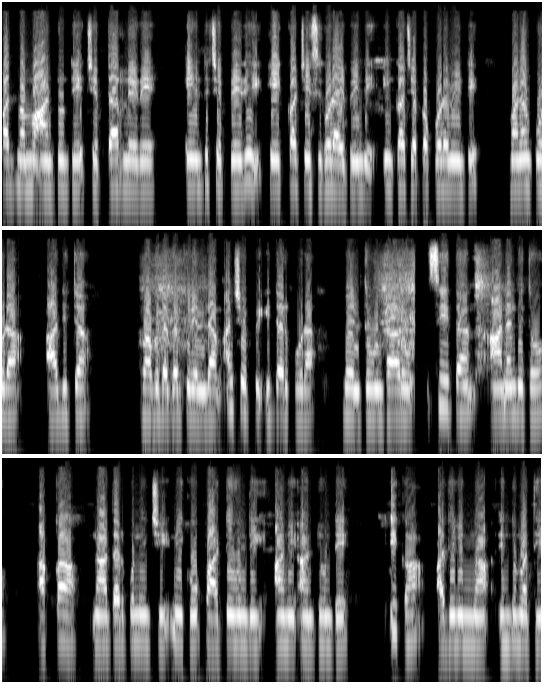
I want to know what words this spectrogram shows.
పద్మమ్మ అంటుంటే చెప్తారు లేవే. ఏంటి చెప్పేది? కేక్ కట్ చేసి కూడా అయిపోయింది. ఇంకా చెప్పకపోవడం ఏంటి? మనం కూడా ఆదిత్య బాబు దగ్గరికి వెళ్దాం అని చెప్పి ఇద్దరు కూడా వెళ్తూ ఉంటారు. సీత ఆనందితో అక్క నా తరపు నుంచి నీకు పార్టీ ఉంది అని అంటుంటే ఇక అది విన్న ఇందుమతి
